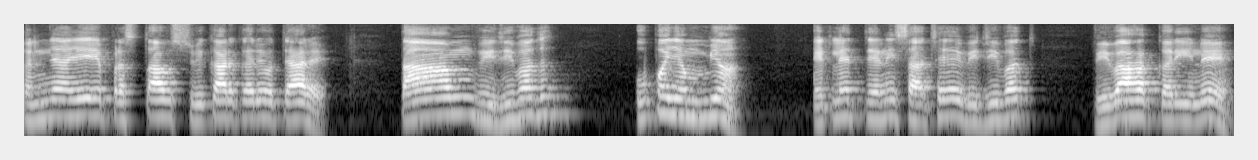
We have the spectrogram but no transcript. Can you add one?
કન્યાએ એ પ્રસ્તાવ સ્વીકાર કર્યો ત્યારે તામ વિધિવદ ઉપયમ્ય એટલે તેની સાથે વિધિવત વિવાહ કરીને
